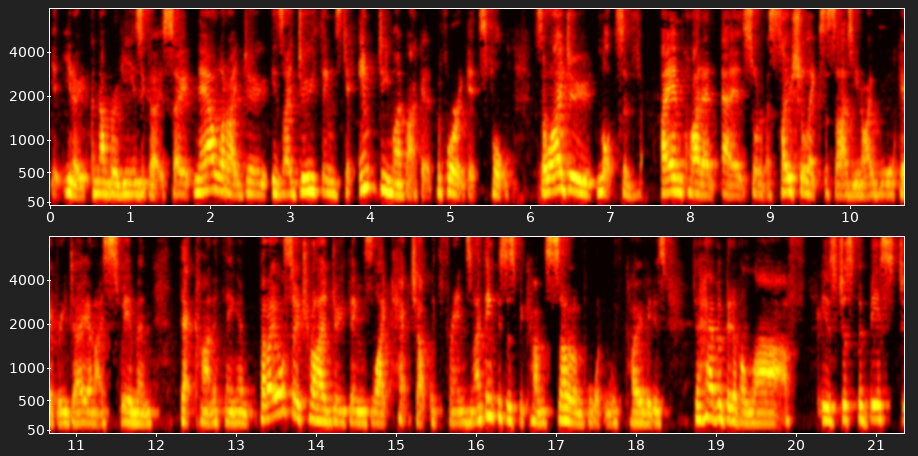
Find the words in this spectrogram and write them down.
you know, a number of years ago. So now what I do is I do things to empty my bucket before it gets full. So I do lots of, I am quite a, a sort of a social exercise. You know, I walk every day and I swim and that kind of thing. And, but I also try and do things like catch up with friends. And I think this has become so important with COVID is to have a bit of a laugh is just the best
